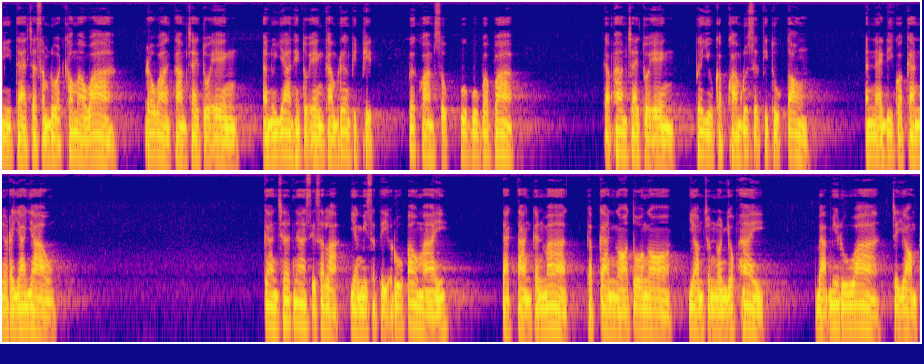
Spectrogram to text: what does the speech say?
มีแต่จะสำรวจเข้ามาว่า ระหว่างตามใจตัวเอง อนุญาตให้ตัวเองทำเรื่องผิดๆเพื่อความสุขบูบูบวาบกับห้ามใจตัวเองเพื่ออยู่กับความรู้สึกที่ถูกต้อง อันไหนดีกว่ากันในระยะยาว การเชิดหน้าเสียสละยังมีสติรู้เป้าหมาย แตกต่างกันมากกับการงอตัวงอยอมจำนวนยกให้ แบบไม่รู้ว่าจะยอมไป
